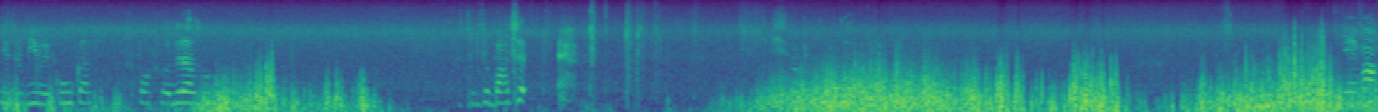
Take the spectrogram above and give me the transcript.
Nie zrobiły kółka, poszły od razu. Zobaczę. Jeśli zrobią kółko. Nie ma.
